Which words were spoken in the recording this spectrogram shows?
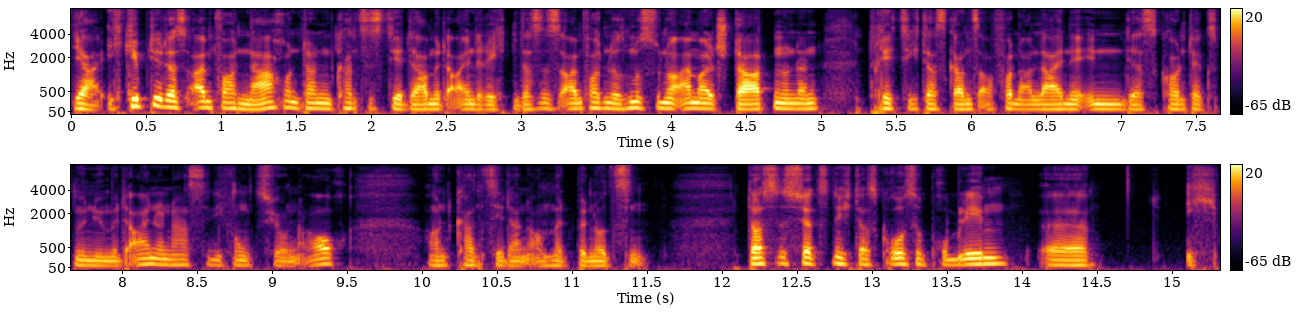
ja, ich gebe dir das einfach nach und dann kannst du es dir damit einrichten. Das ist einfach nur, das musst du nur einmal starten und dann trägt sich das Ganze auch von alleine in das Kontextmenü mit ein und dann hast du die Funktion auch und kannst sie dann auch mit benutzen. Das ist jetzt nicht das große Problem. Äh, ich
